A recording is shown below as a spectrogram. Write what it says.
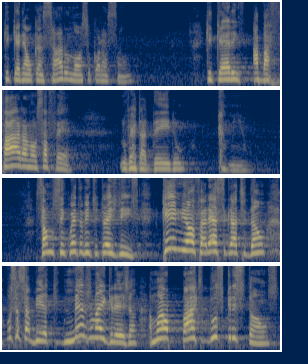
que querem alcançar o nosso coração que querem abafar a nossa fé no verdadeiro caminho. Salmo 50, 23 diz: Quem me oferece gratidão? Você sabia que, mesmo na igreja, a maior parte dos cristãos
